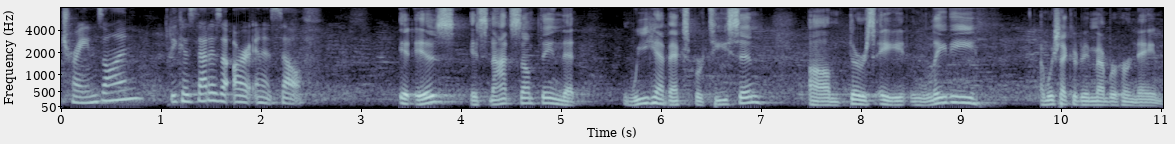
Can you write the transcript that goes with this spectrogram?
trains on? Because that is an art in itself. It is. It's not something that we have expertise in. Um, there's a lady, I wish I could remember her name.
